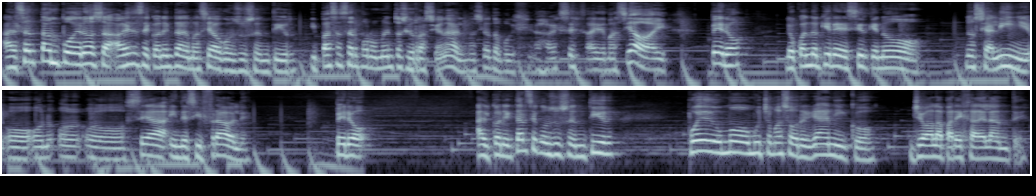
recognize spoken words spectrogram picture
al ser tan poderosa, a veces se conecta demasiado con su sentir y pasa a ser por momentos irracional, ¿no es cierto? Porque a veces hay demasiado ahí. Pero, lo cual no quiere decir que no, no se alinee o, sea indescifrable. Pero, al conectarse con su sentir, puede de un modo mucho más orgánico llevar a la pareja adelante,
